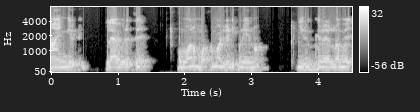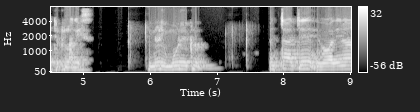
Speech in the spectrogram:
ஆ இங்கே இருக்குது ஸ்லாப் எடுத்து முதல்ல மொட்டை மாடி ரெடி பண்ணிடணும். இருக்கிற எல்லாமே வச்சுட்டலாம் கைஸ் பின்னாடி மூணு வைக்கணும். வச்சாச்சு. இப்போ பார்த்தீங்கன்னா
